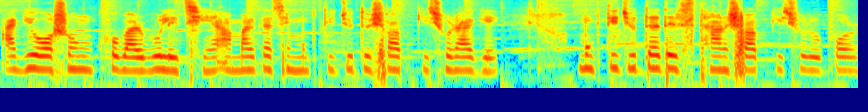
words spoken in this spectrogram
আগেও অসংখ্যবার বলেছি, আমার কাছে মুক্তিযুদ্ধ সব কিছুর আগে। মুক্তিযোদ্ধাদের স্থান সব কিছুর উপর।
